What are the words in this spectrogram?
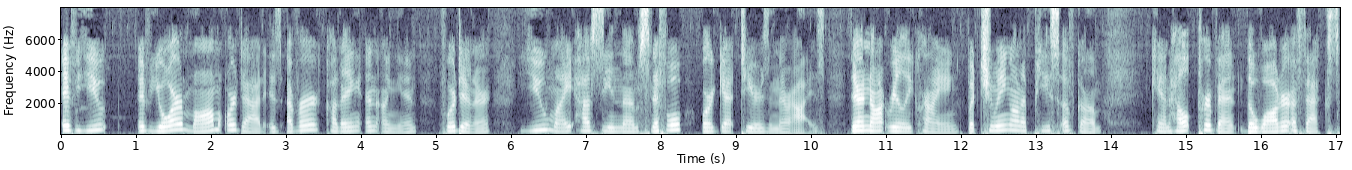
If you if your mom or dad is ever cutting an onion for dinner, you might have seen them sniffle or get tears in their eyes. They're not really crying, but chewing on a piece of gum can help prevent the water effects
